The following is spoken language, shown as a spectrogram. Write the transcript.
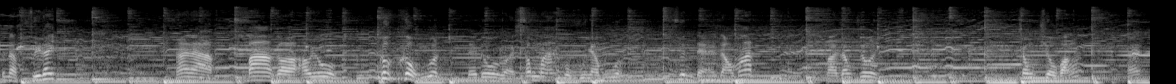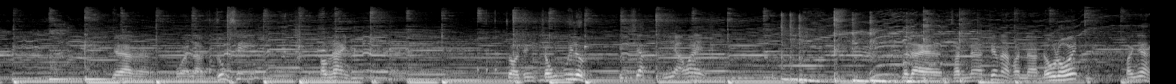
Tức là phí thích hay là 3G audio. Cực khủng luôn. Đây tôi gọi xong mã của nhà mua chuyên để gió mát và rong chơi. Trong chiều vắng. Đấy. Như là gọi là dũng sĩ âm thanh cho tiếng chống uy lực tính chất ý ảo hay bây giờ phần, tiếp là phần đấu lối vâng nhá.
